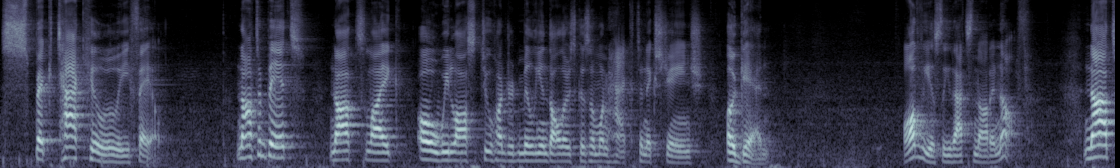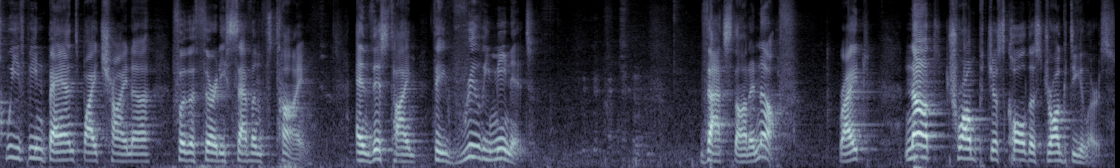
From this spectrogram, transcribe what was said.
spectacularly fail. Not a bit, not like, oh, we lost $200 million because someone hacked an exchange again. Obviously, that's not enough. Not we've been banned by China for the 37th time, and this time they really mean it. That's not enough, right? Not Trump just called us drug dealers.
